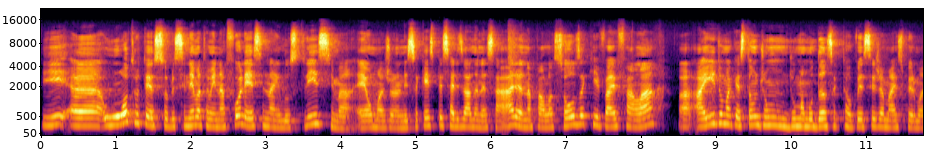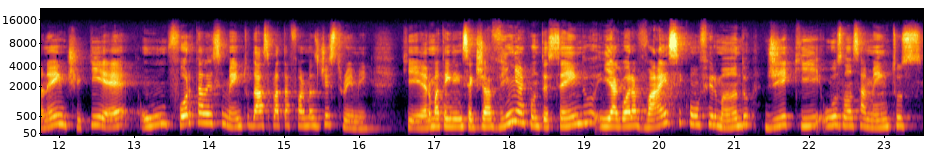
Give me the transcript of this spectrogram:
E uh, um outro texto sobre cinema também na Folha, esse na Ilustríssima, é uma jornalista que é especializada nessa área, Ana Paula Souza, que vai falar uh, aí de uma questão de, um, de uma mudança que talvez seja mais permanente, que é um fortalecimento das plataformas de streaming que era uma tendência que já vinha acontecendo e agora vai se confirmando de que os lançamentos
